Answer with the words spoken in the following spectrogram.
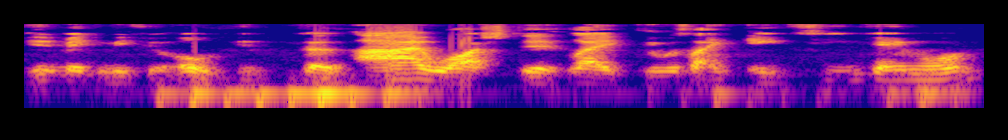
it making me feel old again because I watched it like it was like 18 came on.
